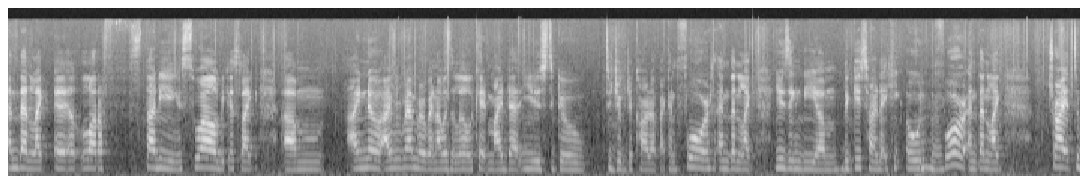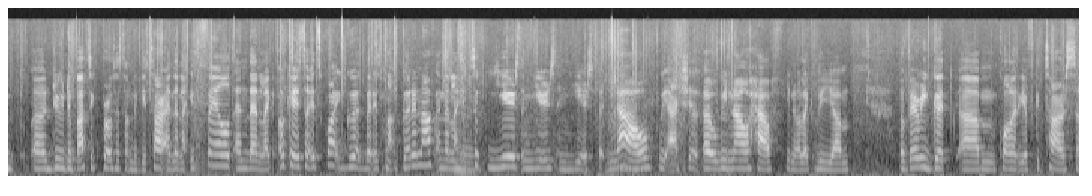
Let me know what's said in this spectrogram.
and then like a, a, lot of studying as well because like um, I know, I remember when I was a little kid, my dad used to go to Yogyakarta back and forth, and then like using the um, the guitar that he owned mm -hmm. before, and then like try to uh, do the batik process on the guitar, and then like it failed, and then like okay, so it's quite good, but it's not good enough, and then like mm. it took years and years and years, but now we actually uh, we now have you know like the um, a very good um, quality of guitar, so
